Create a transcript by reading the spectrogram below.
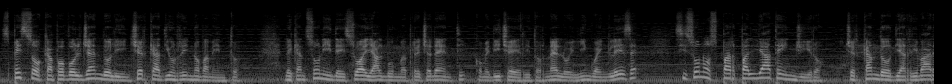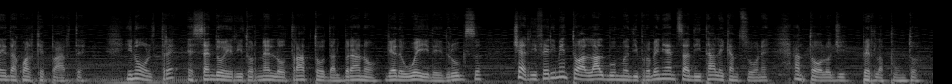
spesso capovolgendoli in cerca di un rinnovamento. Le canzoni dei suoi album precedenti, come dice il ritornello in lingua inglese, si sono sparpagliate in giro, cercando di arrivare da qualche parte. Inoltre, essendo il ritornello tratto dal brano Get Away dei Drugs, c'è riferimento all'album di provenienza di tale canzone, Anthology per l'appunto.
